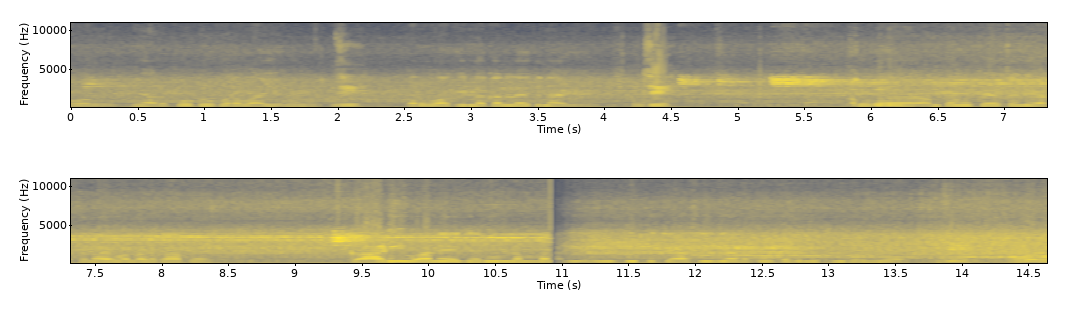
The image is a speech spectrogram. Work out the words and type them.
और यहाँ रिपोर्ट करवाई हमने। जी। करवा की नकल लेकिन आ गए। जी। क्योंकि हम तो वो पैसे नहीं हटना है वो लड़का पे। गाड़ी वाले ज़रूर नंबर यूपी पचासी में रिपोर्ट तक लिखी गई है। जी। और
